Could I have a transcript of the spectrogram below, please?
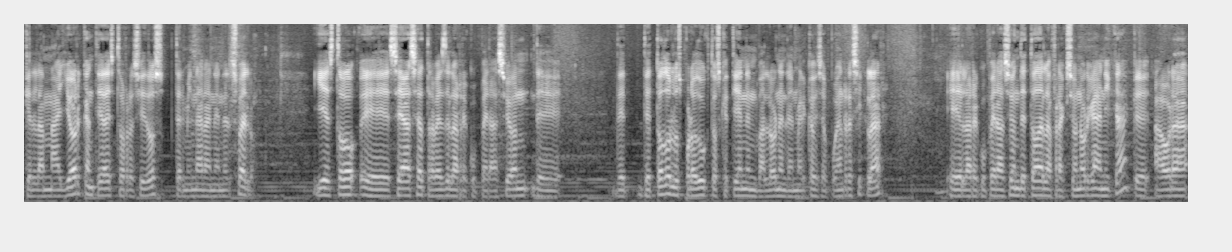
que la mayor cantidad de estos residuos terminaran en el suelo. Y esto eh, se hace a través de la recuperación de todos los productos que tienen valor en el mercado y se pueden reciclar, eh, la recuperación de toda la fracción orgánica, que ahora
